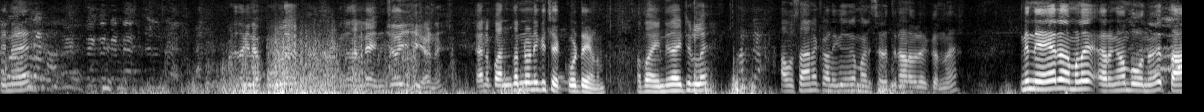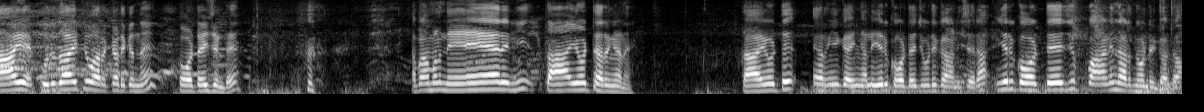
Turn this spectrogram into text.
പിന്നെ ഇവിടെ ഇങ്ങനെ കൂടുതൽ നല്ല എൻജോയ് ചെയ്യാണ്. കാരണം പന്ത്രണ്ട് മണിക്ക് ചെക്കൗട്ട് ചെയ്യണം. അപ്പോൾ അതിന്റെതായിട്ടുള്ള അവസാന കളികളുടെ മത്സരത്തിനാണ് അവർ നിൽക്കുന്നത്. ഇനി നേരെ നമ്മൾ ഇറങ്ങാൻ പോകുന്നത് താഴെ പുതുതായിട്ട് വർക്ക് എടുക്കുന്ന കോട്ടേജ് ഉണ്ട്. അപ്പോൾ നമ്മൾ നേരെ ഇനി താഴോട്ട് ഇറങ്ങാണ്. താഴോട്ട് ഇറങ്ങി കഴിഞ്ഞാൽ ഈ ഒരു കോട്ടേജ് കൂടി കാണിച്ചു തരാം. ഈ ഒരു കോട്ടേജ് പണി നടന്നുകൊണ്ടിരിക്കുക കേട്ടോ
